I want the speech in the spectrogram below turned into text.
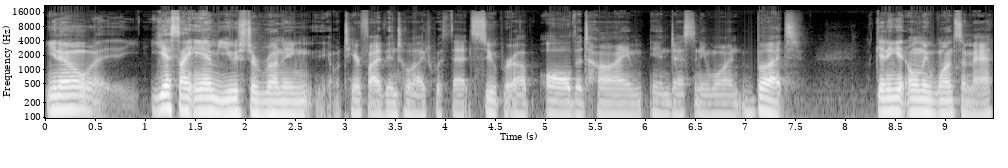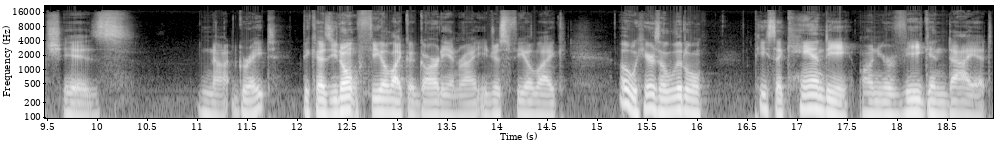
you know, yes, I am used to running you know tier five intellect with that super up all the time in Destiny One, but getting it only once a match is not great because you don't feel like a guardian, right? You just feel like, oh, here's a little piece of candy on your vegan diet,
